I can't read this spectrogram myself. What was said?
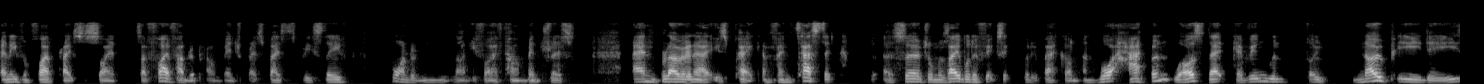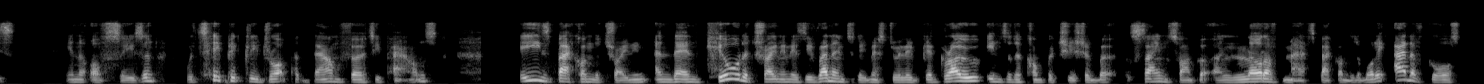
and even five plates a side. So 500 pound bench press, basically, Steve, 495 pound bench press, and blowing out his pec. And fantastic uh, surgeon was able to fix it, put it back on. And what happened was that Kevin would do no PEDs in the off season, would typically drop down 30 pounds, ease back on the training, and then kill the training as he ran into the Mr. Olympia, grow into the competition, but at the same time put a lot of mass back onto the body, and of course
